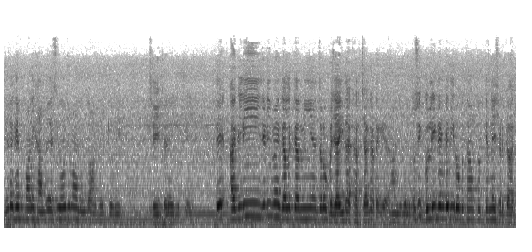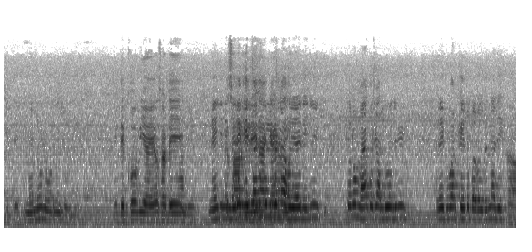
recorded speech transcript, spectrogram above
ਜਿਹੜੇ ਖੇਤ ਪਾਣੀ ਖਾਂਦੇ ਸੀ ਉਹ ਚ ਮੈਂ ਡੂੰਗਾ ਹਲ ਫੇਰ ਕੇ ਵੀ ਠੀਕ ਹੈ। ਕੀਤੀ ਹੈ ਜੀ। ਤੇ ਅਗਲੀ ਜਿਹੜੀ ਮੈਂ ਗੱਲ ਕਰਨੀ ਹੈ ਚਲੋ ਬਿਜਾਈ ਦਾ ਖਰਚਾ ਘਟ ਗਿਆ। ਹਾਂਜੀ ਬਿਲਕੁਲ। ਤੁਸੀਂ ਗੁੱਲੀ ਡੰਡੇ ਦੀ ਰੋਕਥਾਮ ਤੋਂ ਕਿੰਨੇ ਛਿੜਕਾਅ ਕੀਤੇ? ਮੈਨੂੰ ਲੋੜ ਨਹੀਂ ਪਈ ਜੀ। ਇਹ ਦੇਖੋ ਵੀ ਆਏ ਆ ਸਾਡੇ ਹਾਂਜੀ ਨਹੀਂ ਜੀ ਨਹੀਂ ਕਿਸਾਨ ਮੇਰੇ ਵੀਰ ਖੇਤਾਂ 'ਚ ਇਹਨਾਂ ਗੁੱਲੀ ਕਹਿਣ ਡੰਡਾ ਵੀ- ਹੋਇਆ ਹੀ ਨਹੀਂ ਜੀ। ਚਲੋ ਮੈਂ ਕੁਛ ਆਲੂ ਅੰਜ ਵੀ ਹਰੇਕ ਵਾਰ ਖੇਤ ਬਦਲ ਦਿੰਨਾ ਜੀ। ਹਾਂ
